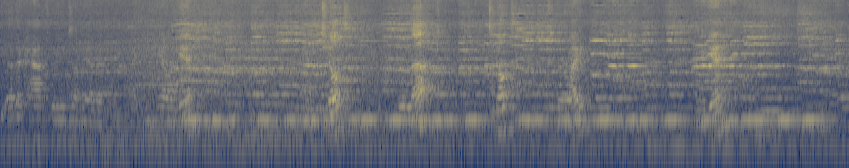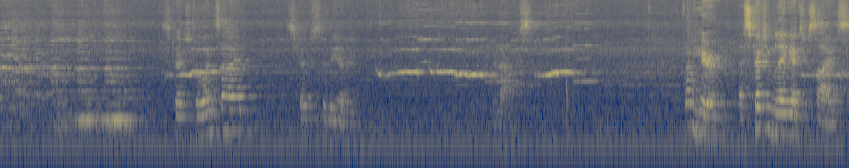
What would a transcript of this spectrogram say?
the other half leaves on the other. Inhale again. And tilt to the left, tilt to the right. And again. Stretch to one side, stretch to the other. Relax. From here, a stretching leg exercise.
